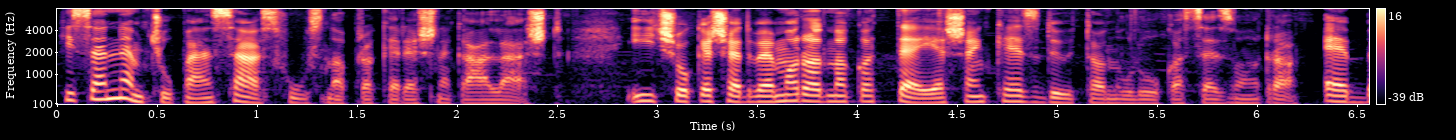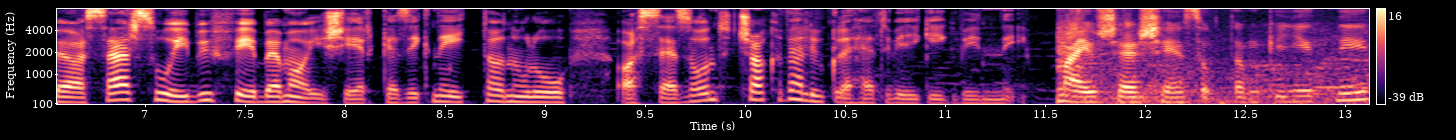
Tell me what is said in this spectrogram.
hiszen nem csupán 120 napra keresnek állást. Így sok esetben maradnak a teljesen kezdő tanulók a szezonra. Ebbe a szárszói büfébe ma is érkezik négy tanuló, a szezont csak velük lehet végigvinni. Május 1-én szoktam kinyitni,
